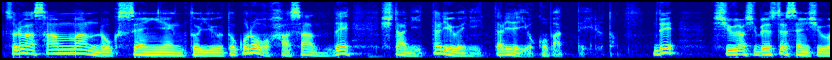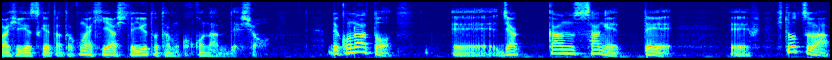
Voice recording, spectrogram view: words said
それは3万6千円というところを挟んで、下に行ったり上に行ったりで横ばっていると。で、週足ベースで先週は髭つけたとこが冷やして言うと多分ここなんでしょう。で、この後、えー、若干下げて、えー、一つは、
